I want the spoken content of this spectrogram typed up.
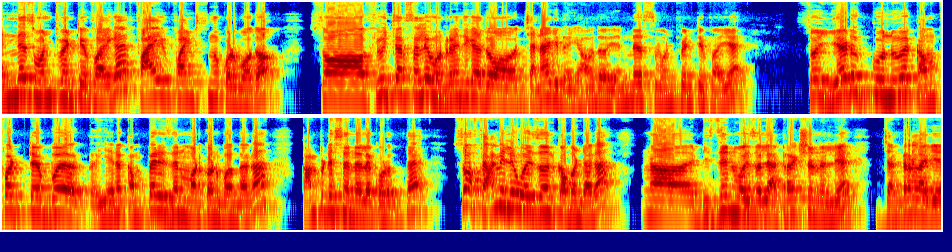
N S one twenty ಫೈವ್ಗೆ ಫೈವ್ ಪಾಯಿಂಟ್ಸ್ನು ಕೊಡ್ಬೋದು. ಸೊ ಫ್ಯೂಚರ್ಸಲ್ಲಿ ಒಂದು ರೇಂಜ್ಗೆ ಅದು ಚೆನ್ನಾಗಿದೆ. ಯಾವುದು N S one twenty five so ಎರಡಕ್ಕೂ ಕಂಫರ್ಟೇಬಲ್ ಏನೋ ಕಂಪ್ಯಾರಿಸನ್ ಮಾಡ್ಕೊಂಡು ಬಂದಾಗ ಕಾಂಪಿಟೇಷನ್ ಅಲ್ಲೇ ಕೊಡುತ್ತೆ. ಸೊ ಫ್ಯಾಮಿಲಿ ವೈಸ್ ಅನ್ಕೊಂಡ್ಬಂದಾಗ ಡಿಸೈನ್ ವೈಸ್ ಅಲ್ಲಿ ಅಟ್ರಾಕ್ಷನ್ ಅಲ್ಲಿ ಜನರಲ್ ಆಗಿ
